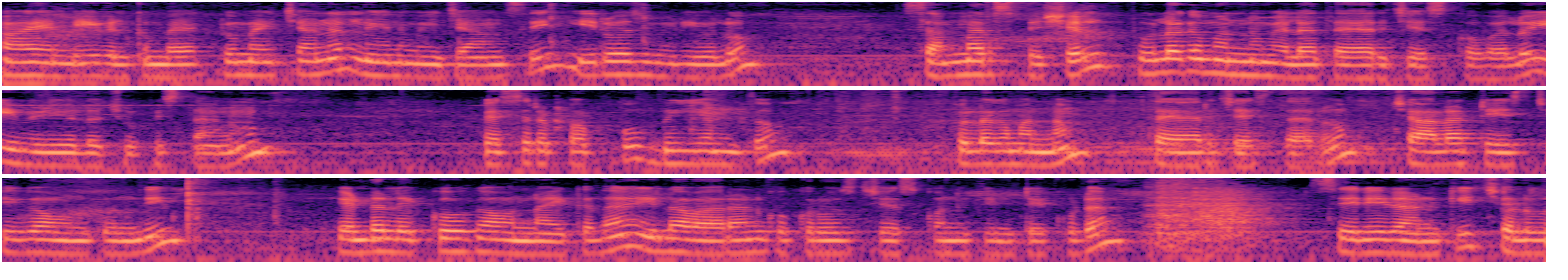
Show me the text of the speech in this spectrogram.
హాయ్ అండి welcome back to my channel. నేను మీ ఝాన్సీ. ఈరోజు వీడియోలో సమ్మర్ స్పెషల్ పులగమన్నం ఎలా తయారు చేసుకోవాలో ఈ వీడియోలో చూపిస్తాను. పెసరపప్పు బియ్యంతో పులగమన్నం తయారు చేస్తారు. చాలా టేస్టీగా ఉంటుంది. ఎండలు ఎక్కువగా ఉన్నాయి కదా ఇలా వారానికి ఒక రోజు చేసుకొని తింటే కూడా శరీరానికి చలువ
